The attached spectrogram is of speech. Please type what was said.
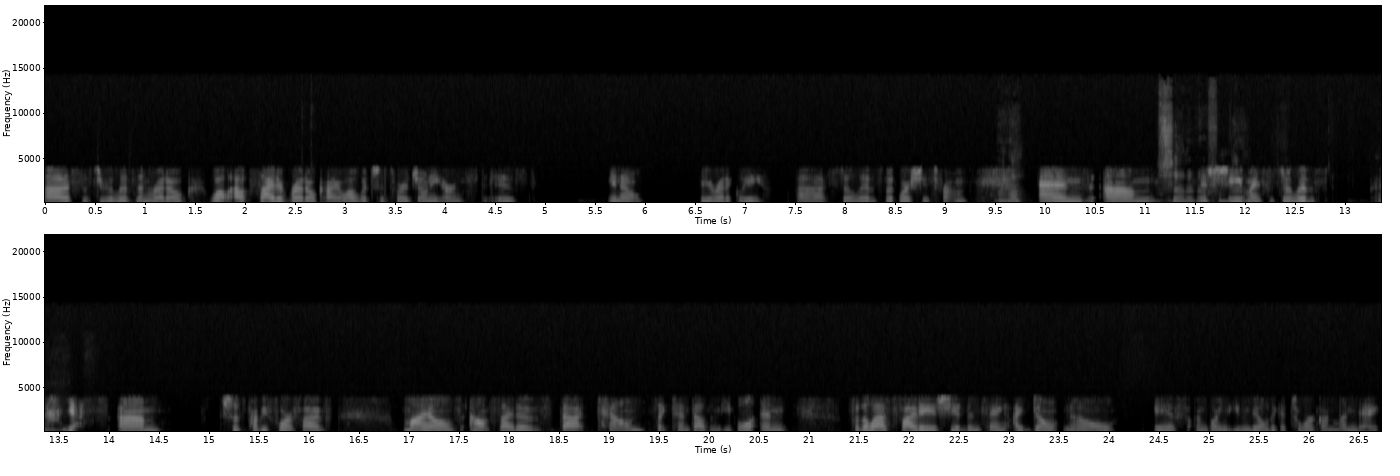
a sister who lives in Red Oak, well, outside of Red Oak, Iowa, which is where Joni Ernst is, you know, theoretically uh, still lives, but where she's from. Uh-huh. And um, Senator she, there. my sister lives. Yes, um, she lives probably four or five miles outside of that town. It's like ten thousand people, and for the last five days, she had been saying, "I don't know if I'm going to even be able to get to work on Monday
